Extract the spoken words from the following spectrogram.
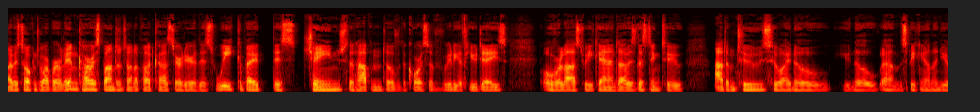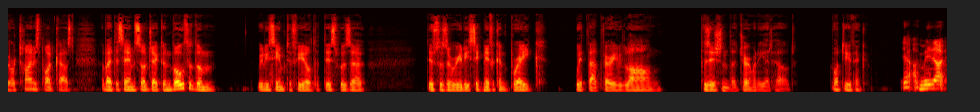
I was talking to our Berlin correspondent on a podcast earlier this week about this change that happened over the course of really a few days over last weekend. I was listening to Adam Tooze, who I know you know, um, speaking on a New York Times podcast about the same subject, and both of them really seemed to feel that this was a this was a really significant break with that very long position that Germany had held. What do you think? Yeah, I mean, I,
